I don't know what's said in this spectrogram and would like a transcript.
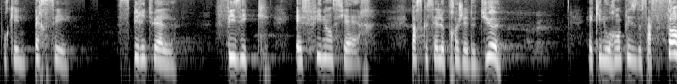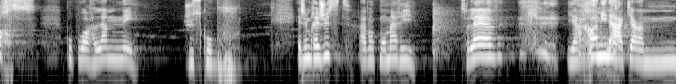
pour qu'il y ait une percée spirituelle physique et financière, parce que c'est le projet de Dieu, et qui nous remplisse de sa force pour pouvoir l'amener jusqu'au bout. Et j'aimerais juste, avant que mon mari se lève, il y a Romina qui a un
